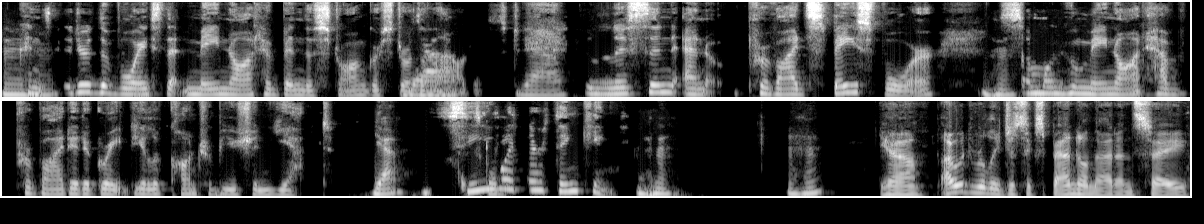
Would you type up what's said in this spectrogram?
Mm-hmm. Consider the voice that may not have been the strongest or yeah. the loudest. Yeah. Listen and provide space for mm-hmm. someone who may not have provided a great deal of contribution yet. Yeah. See what they're thinking. Mm-hmm. mm-hmm. Yeah. I would really just expand on that and say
